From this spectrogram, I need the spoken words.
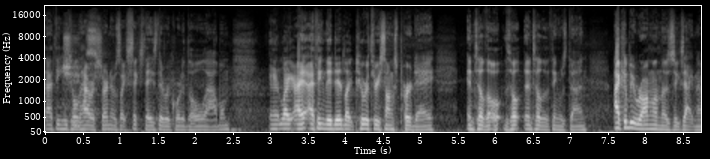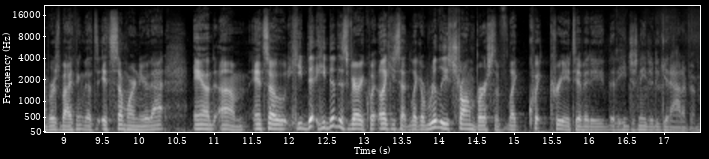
I think he told Howard Stern it was like six days they recorded the whole album. And like I, I think they did like two or three songs per day until the until the thing was done. I could be wrong on those exact numbers, but I think that's it's somewhere near that. And um and so he did he did this very quick, like you said, like a really strong burst of like quick creativity that he just needed to get out of him.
